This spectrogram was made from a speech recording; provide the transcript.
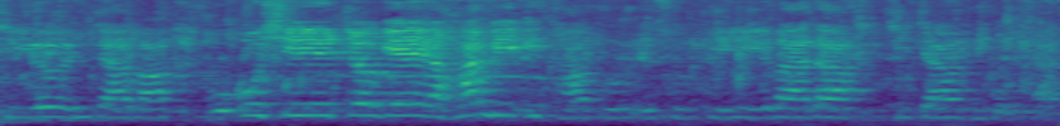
지은 자가. 오실 적에 함이 답을 숙이 바다 지장고사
